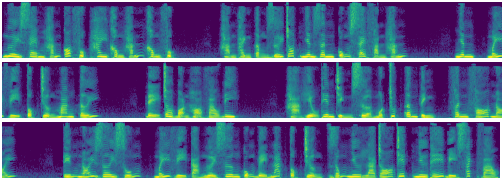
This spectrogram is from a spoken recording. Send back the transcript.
Ngươi xem hắn có phục hay không hắn không phục. Hàn thành tầng dưới chót nhân dân cũng sẽ phản hắn. Nhân, mấy vị tộc trưởng mang tới. Để cho bọn họ vào đi. Hạ Hiểu Thiên chỉnh sửa một chút tâm tình, phân phó nói. Tiếng nói rơi xuống, mấy vị cả người xương cũng bể nát tộc trưởng giống như là chó chết như thế bị sách vào.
